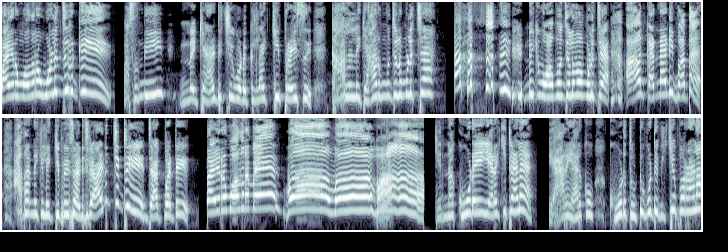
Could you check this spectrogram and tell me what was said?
வயிறு மோதிரம் ஒளிஞ்சிருக்கு. வசந்தி இன்னைக்கு அடிச்சு உனக்கு லக்கி பிரைஸ் காலையில் யார் மூஞ்சில முழிச்ச? இன்னைக்கு உன் மூஞ்சில தான் முழிச்ச ஆ கண்ணாடி பார்த்தேன். அதான் இன்னைக்கு லக்கி பிரைஸ் அடிச்சிட்டு அடிச்சிட்டு ஜாக்பாட்டு. வயிறு மோதிரமே வா வா வா. என்ன கூடையை இறக்கிட்டாளே? யார யாருக்கும் கூட துட்டு போட்டு விக்க போறாளா?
